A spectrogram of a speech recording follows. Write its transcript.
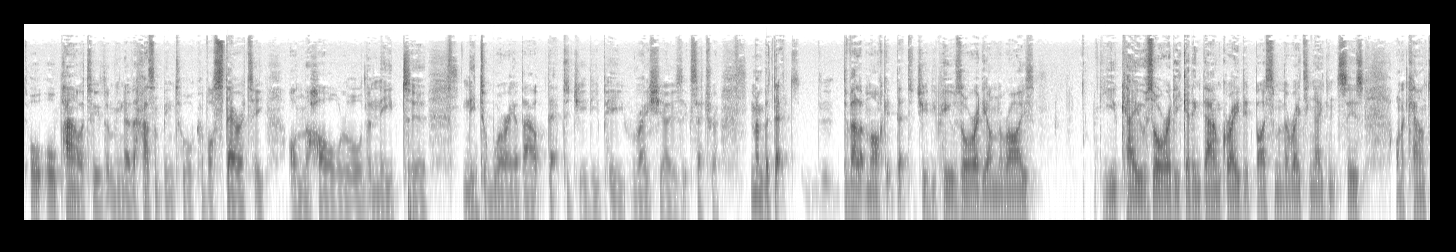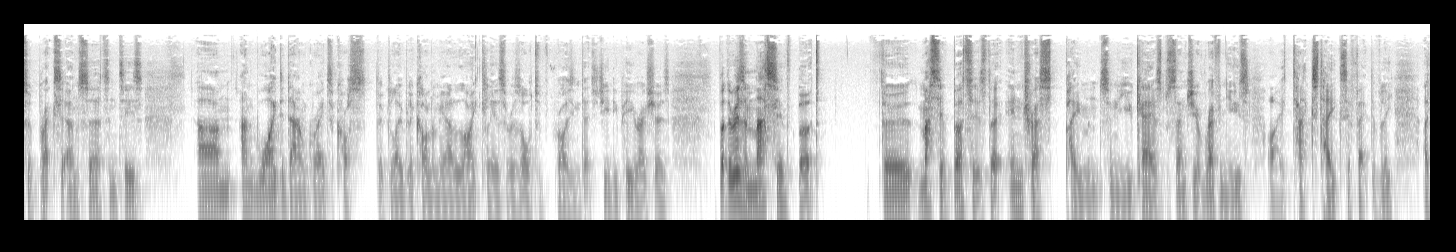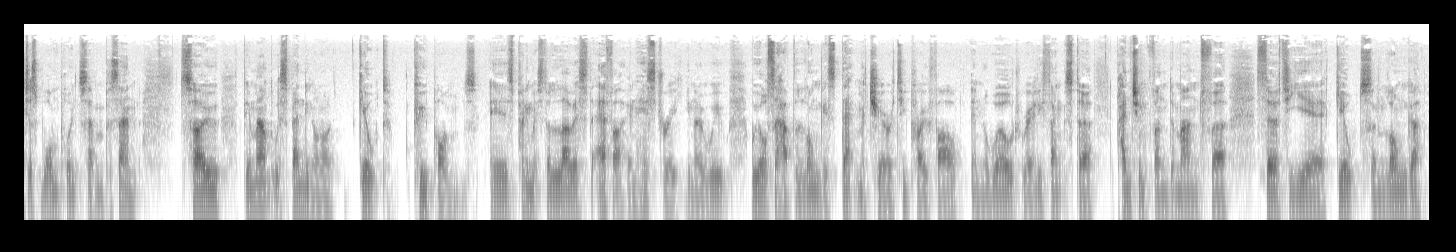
all, all, power to them. You know, there hasn't been talk of austerity on the whole, or the need to need to worry about debt to GDP ratios, etc. Remember, debt developed market debt to GDP was already on the rise. The UK was already getting downgraded by some of the rating agencies on account of Brexit uncertainties. Um, and wider downgrades across the global economy are likely as a result of rising debt to GDP ratios. But there is a massive but. The massive but is that interest payments in the UK as a percentage of revenues, i.e., tax takes effectively, are just 1.7%. So the amount that we're spending on our gilt coupons is pretty much the lowest ever in history. You know, we we also have the longest debt maturity profile in the world, really, thanks to pension fund demand for 30 year gilts and longer.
